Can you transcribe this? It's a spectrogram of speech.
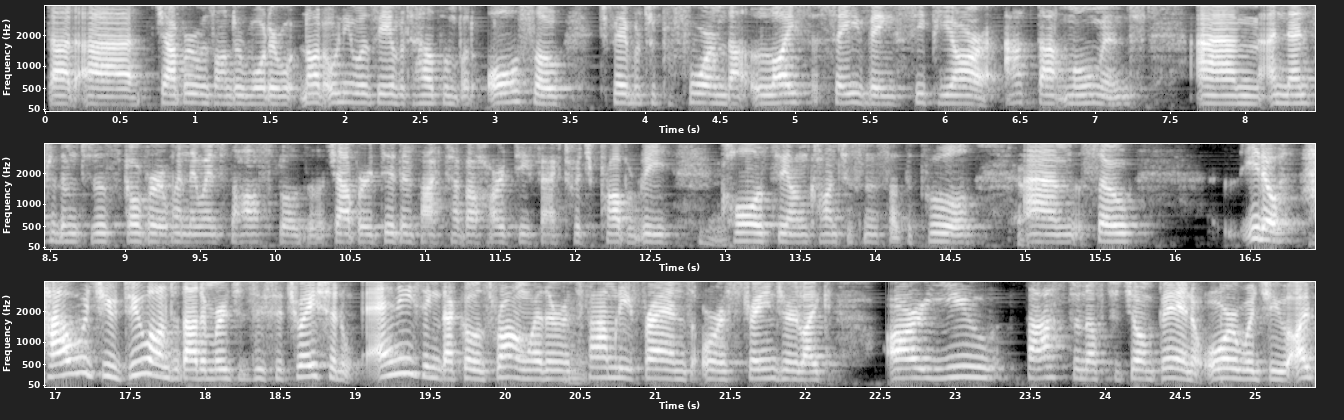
that uh, Jabir was underwater, not only was he able to help him, but also to be able to perform that life saving CPR at that moment. Um, and then for them to discover when they went to the hospital that Jabir did, in fact, have a heart defect, which probably mm. caused the unconsciousness at the pool. Yeah. Um, so, you know, how would you do under that emergency situation? Anything that goes wrong, whether it's mm. family, friends, or a stranger, like, are you fast enough to jump in, or would you? I,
